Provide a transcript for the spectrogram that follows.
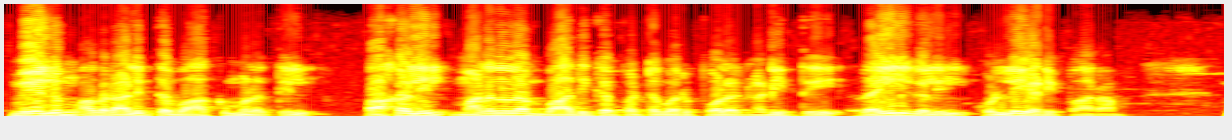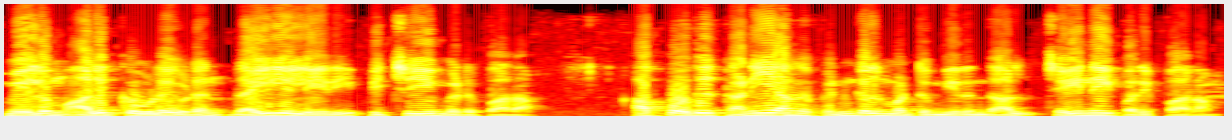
மேலும் அவர் அளித்த வாக்குமூலத்தில் பகலில் மனநலம் பாதிக்கப்பட்டவர் போல நடித்து ரயில்களில் கொள்ளையடிப்பாராம். மேலும் அழுக்கு உலையுடன் ரயிலில் ஏறி பிச்சையும் எடுப்பாராம். அப்போது தனியாக பெண்கள் மட்டும் இருந்தால் செயினை பறிப்பாராம்.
